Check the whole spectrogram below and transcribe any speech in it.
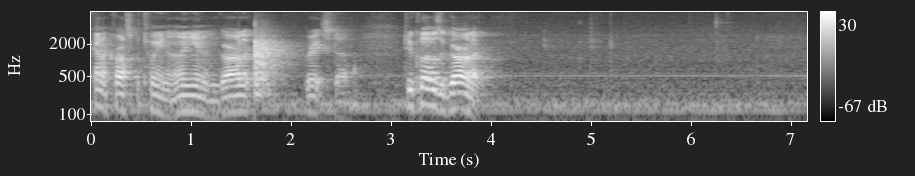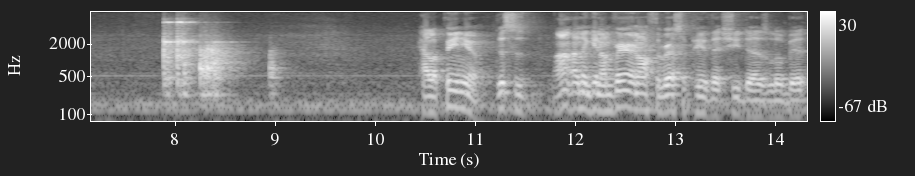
Kind of cross between onion and garlic. Great stuff. Two cloves of garlic. Jalapeno. This is, and again, I'm varying off the recipe that she does a little bit,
